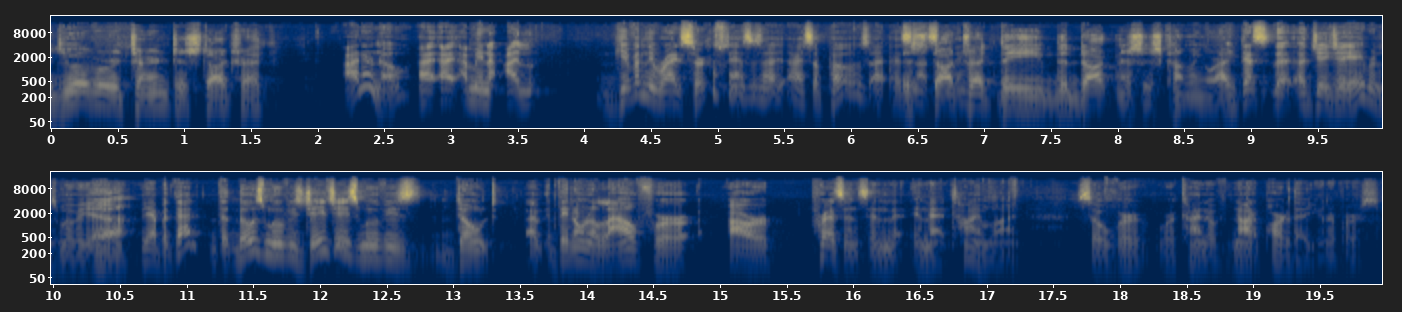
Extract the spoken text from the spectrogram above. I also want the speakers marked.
Speaker 1: Would you ever return to Star Trek?
Speaker 2: I don't know. I, I, I mean, I, given the right circumstances, I, I suppose. I,
Speaker 1: The Star
Speaker 2: something-
Speaker 1: Trek, the the darkness is coming, right?
Speaker 2: That's the, a J.J. Abrams movie, yeah.
Speaker 1: Yeah.
Speaker 2: Yeah, but that th- those movies, J.J.'s movies don't uh, they don't allow for our presence in the, in that timeline. So we're we're kind of not a part of that universe.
